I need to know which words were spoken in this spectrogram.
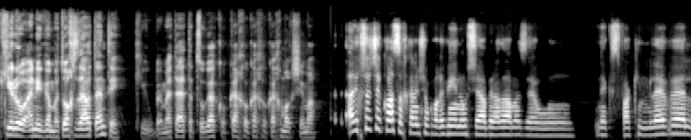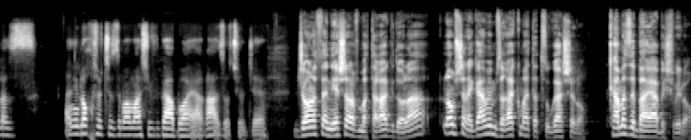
כאילו, אני גם בטוח שזה היה אותנטי, כי הוא באמת היה תצוגה כל כך כל כך כל כך מרשימה. אני חושבת שכל השחקנים שם כבר הבינו שהבן אדם הזה הוא next fucking level, אז אני לא חושבת שזה ממש יפגע בו, ההערה הזאת של ג'ף. ג'ונתן, יש עליו מטרה גדולה, לא משנה, גם אם זה רק מהתצוגה שלו. כמה זה בעיה בשבילו.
